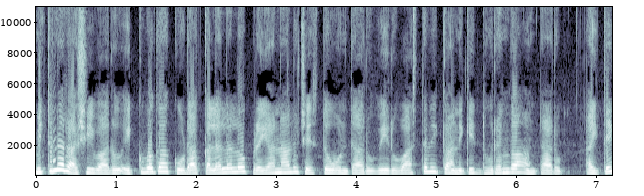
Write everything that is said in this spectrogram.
మిథున రాశి వారు ఎక్కువగా కూడా కలలలో ప్రయాణాలు చేస్తూ ఉంటారు. వీరు వాస్తవికానికి దూరంగా ఉంటారు. అయితే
